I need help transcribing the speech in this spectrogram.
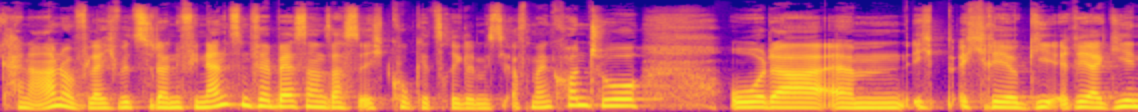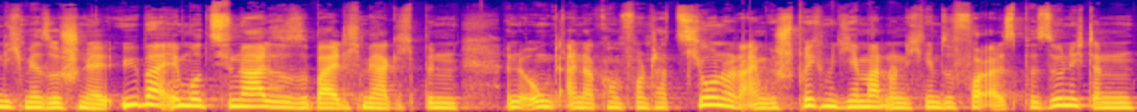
keine Ahnung, vielleicht willst du deine Finanzen verbessern, sagst du, ich gucke jetzt regelmäßig auf mein Konto. Oder ähm, ich, ich reagiere reagier nicht mehr so schnell überemotional. Also sobald ich merke, ich bin in irgendeiner Konfrontation oder einem Gespräch mit jemandem und ich nehme sofort alles persönlich, dann,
